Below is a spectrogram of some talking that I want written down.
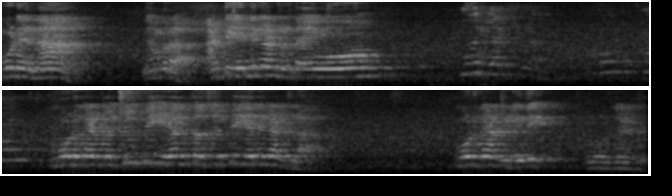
మూడేనా? నెంబరా? అంటే ఎన్ని గంటల టైము? మూడు గంటలు. మూడు గంటలు. చూపి ఎంతో చూపి ఎన్ని గంటల? మూడు గంటలు ఇది. మూడు గంటలు.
